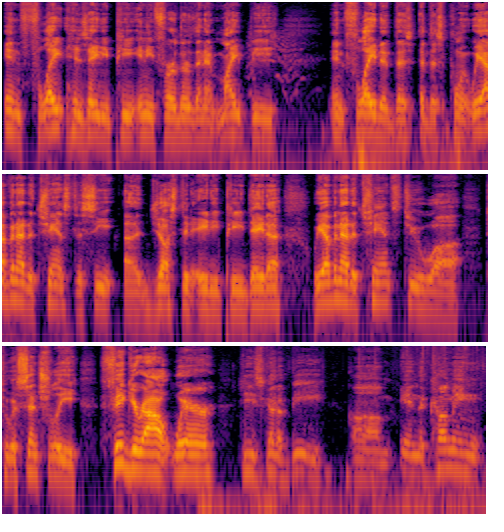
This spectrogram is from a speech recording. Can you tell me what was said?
inflate his ADP any further than it might be inflated this, at this point. We haven't had a chance to see adjusted ADP data. We haven't had a chance to uh, to essentially figure out where he's going to be um, in the coming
